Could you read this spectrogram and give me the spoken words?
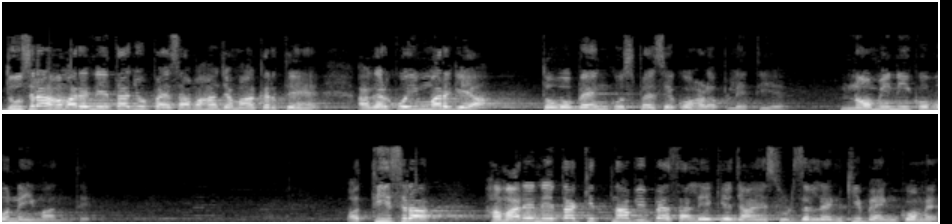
दूसरा, हमारे नेता जो पैसा वहाँ जमा करते हैं, अगर कोई मर गया तो वो बैंक उस पैसे को हड़प लेती है। नॉमिनी को वो नहीं मानते। और तीसरा, हमारे नेता कितना भी पैसा लेके जाएँ स्विट्जरलैंड की बैंकों में,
